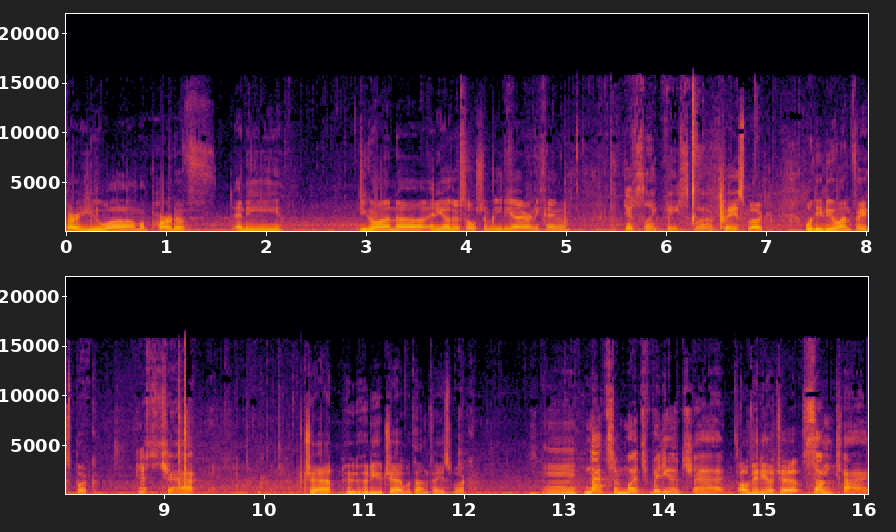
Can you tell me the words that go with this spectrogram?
Are you um a part of any? Do you go on uh, any other social media or anything? just like Facebook. Facebook. What do you do on Facebook? Just chat. Chat. Who, who do you chat with on Facebook? Mm, not so much video chat. Oh, video chat. Sometimes.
